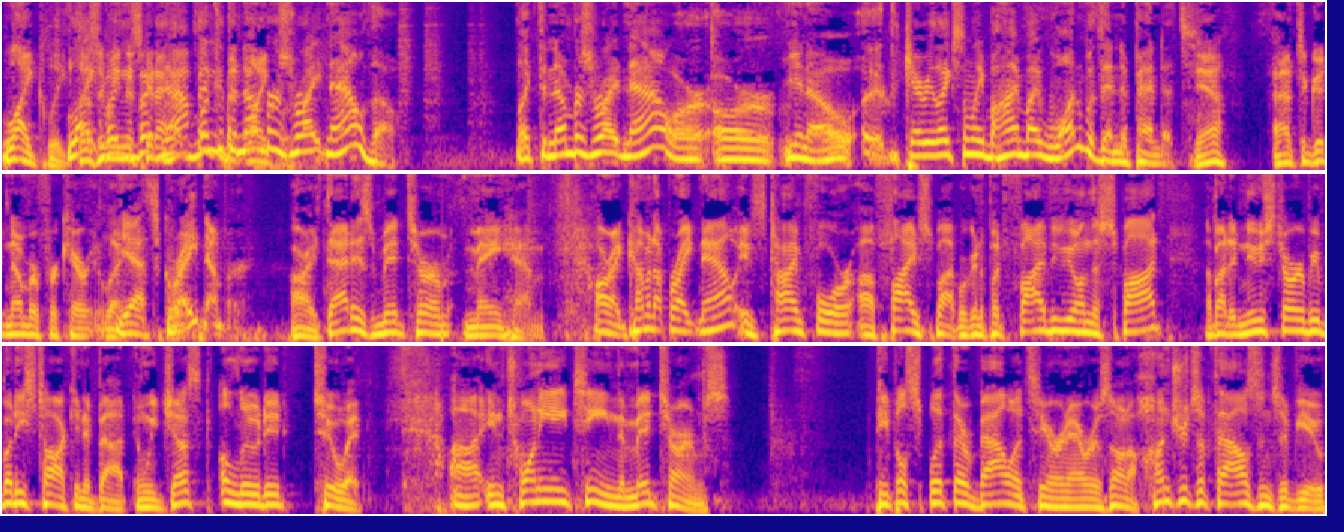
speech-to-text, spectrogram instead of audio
Likely Like, doesn't mean it's going to happen. Look at the numbers likely. right now, though. Like the numbers right now, or or you know, Kari Lake's only behind by one with independents. Yeah, that's a good number for Kari Lake. Yeah, it's a great number. All right, that is midterm mayhem. All right, coming up right now, it's time for a five spot. We're going to put five of you on the spot about a news story everybody's talking about, and we just alluded to it. Uh, in 2018, the midterms, people split their ballots here in Arizona. Hundreds of thousands of you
